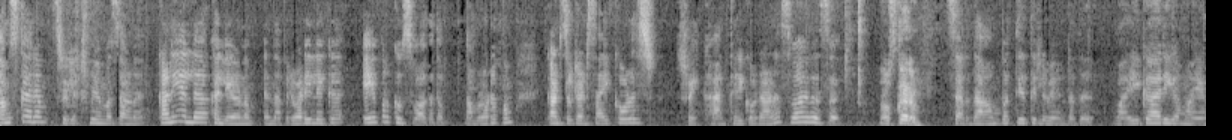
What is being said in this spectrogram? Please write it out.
നമസ്കാരം. ശ്രീലക്ഷ്മി എം എസ് ആണ്. കളിയല്ല കല്യാണം എന്ന പരിപാടിയിലേക്ക് ഏവർക്കും സ്വാഗതം. നമ്മളോടൊപ്പം കൺസൾട്ടന്റ് സൈക്കോളജിസ്റ്റ് ശ്രീ ഖാൻ കരിക്കോടാണ്. സ്വാഗതം സർ. നമസ്കാരം. സർ ദാമ്പത്യത്തിൽ വേണ്ടത് വൈകാരികമായ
